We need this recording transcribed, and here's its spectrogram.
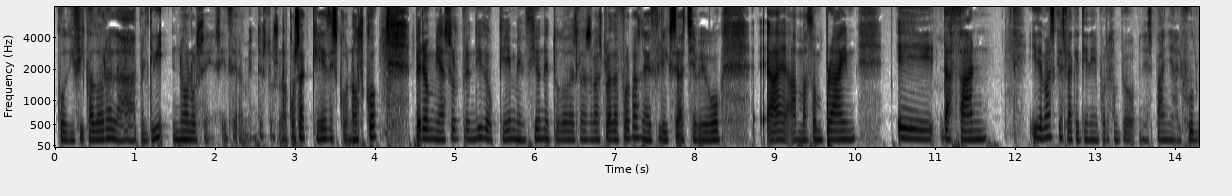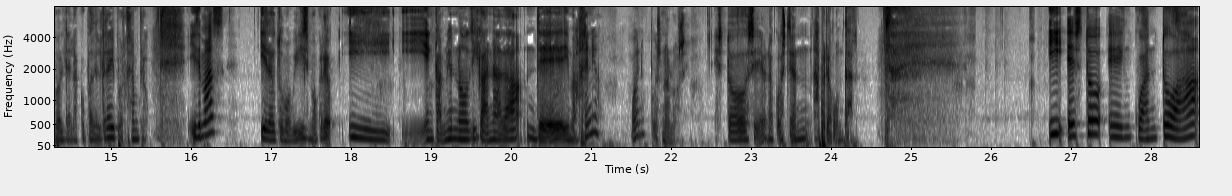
codificador a la Apple TV. No lo sé, sinceramente. Esto es una cosa que desconozco, pero me ha sorprendido que mencione todas las demás plataformas, Netflix, HBO, eh, Amazon Prime, eh, Dazan y demás, que es la que tiene, por ejemplo, en España el fútbol de la Copa del Rey, por ejemplo. Y demás, y el automovilismo, creo. Y, y en cambio no diga nada de Imagenio. Bueno, pues no lo sé. Esto sería una cuestión a preguntar. Y esto en cuanto a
